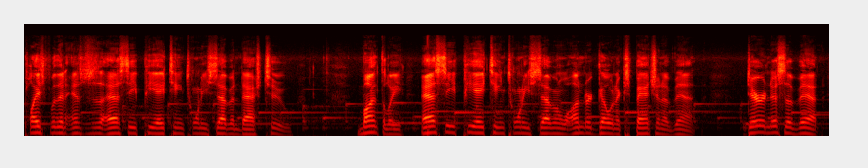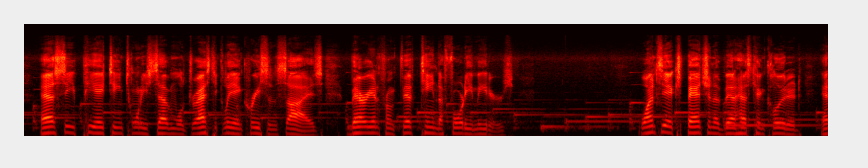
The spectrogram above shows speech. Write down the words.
placed within instances of SCP-1827-2. Monthly, SCP-1827 will undergo an expansion event. During this event, SCP-1827 will drastically increase in size, varying from 15 to 40 meters. Once the expansion event has concluded, an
